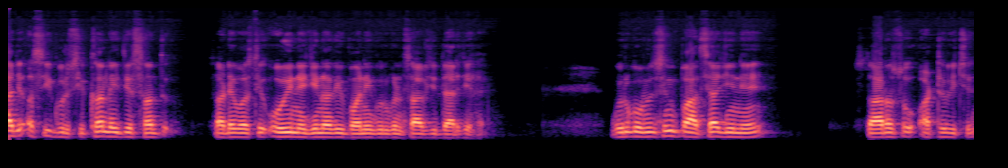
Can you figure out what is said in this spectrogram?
ਅੱਜ ਅਸੀਂ ਗੁਰਸਿੱਖਾਂ ਲਈ ਤੇ ਸੰਤ ਸਾਡੇ ਵਾਸਤੇ ਉਹੀ ਨੇ ਜਿਨ੍ਹਾਂ ਦੀ ਬਾਣੀ ਗੁਰੂ ਗ੍ਰੰਥ ਸਾਹਿਬ ਜੀ ਦਰਜ ਹੈ। ਗੁਰੂ ਗੋਬਿੰਦ ਸਿੰਘ ਪਾਤਸ਼ਾਹ ਜੀ ਨੇ 1708 ਵਿੱਚ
